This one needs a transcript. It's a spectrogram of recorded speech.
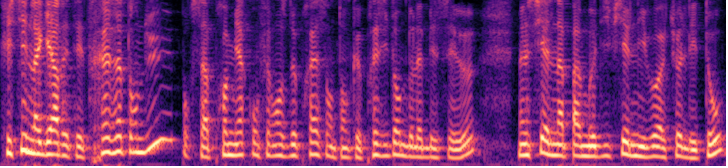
Christine Lagarde était très attendue pour sa première conférence de presse en tant que présidente de la BCE. Même si elle n'a pas modifié le niveau actuel des taux,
